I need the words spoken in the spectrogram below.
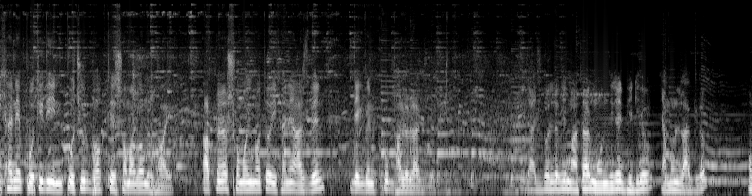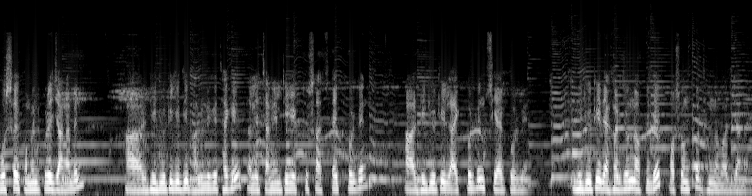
এখানে প্রতিদিন প্রচুর ভক্তের সমাগম হয়। আপনারা সময় মতো এখানে আসবেন, দেখবেন খুব ভালো লাগবে। রাজবল্লভী মাতার মন্দিরের ভিডিও কেমন লাগল? অবশ্যই কমেন্ট করে জানাবেন। আর ভিডিওটি যদি ভালো লেগে থাকে, তাহলে চ্যানেলটিকে একটু সাবস্ক্রাইব করবেন আর ভিডিওটি লাইক করবেন, শেয়ার করবেন। ভিডিওটি দেখার জন্য আপনাদের অসংখ্য ধন্যবাদ জানাই।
